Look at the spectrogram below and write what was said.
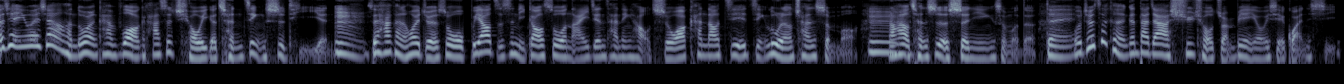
而且因为像很多人看 vlog，他是求一个沉浸式体验，嗯，所以他可能会觉得说，我不要只是你告诉我哪一间餐厅好吃，我要看到街景，路人穿什么，嗯，然后还有城市的声音什么的，对，我觉得这可能跟大家的需求转变有一些关系。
